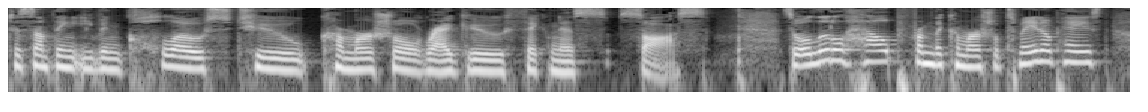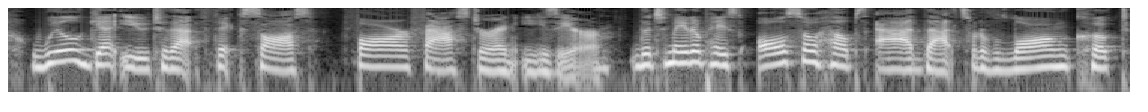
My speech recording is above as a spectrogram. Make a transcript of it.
to something even close to commercial ragu thickness sauce. So a little help from the commercial tomato paste will get you to that thick sauce far faster and easier. The tomato paste also helps add that sort of long cooked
